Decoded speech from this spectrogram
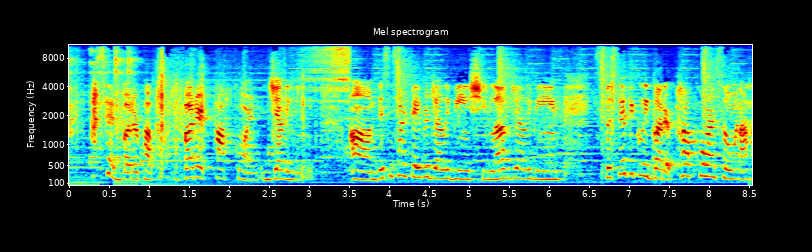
I said butter popcorn, buttered popcorn jelly beans. Um, this is her favorite jelly beans. She loves jelly beans, specifically buttered popcorn. So when I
